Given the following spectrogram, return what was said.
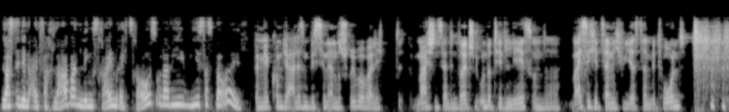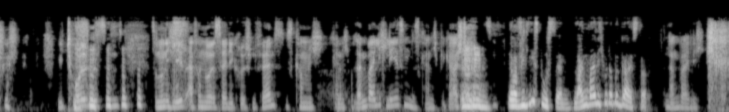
lasst ihr den einfach labern, links rein, rechts raus? Oder wie, wie ist das bei euch? Bei mir kommt ja alles ein bisschen anders rüber, weil ich meistens ja den deutschen Untertitel lese und äh, weiß ich jetzt ja nicht, wie er es dann betont. wie toll wir sind, sondern ich lese einfach nur, es sei die größten Fans. Das kann mich, kann ich langweilig lesen, das kann ich begeistert lesen. Ja, aber wie liest du es denn? Langweilig oder begeistert? Langweilig.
